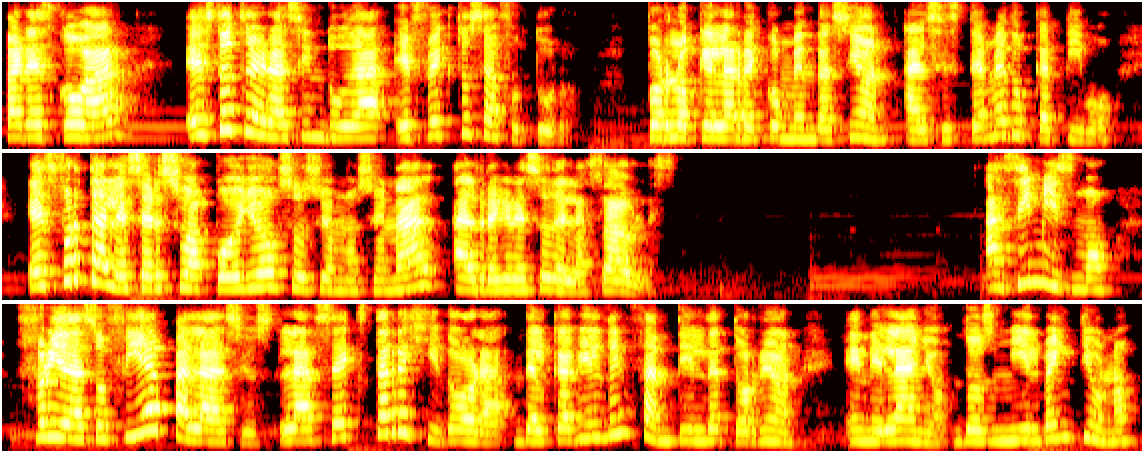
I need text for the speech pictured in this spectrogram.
Para Escobar, esto traerá sin duda efectos a futuro, por lo que la recomendación al sistema educativo es fortalecer su apoyo socioemocional al regreso de las aulas. Asimismo, Frida Sofía Palacios, la sexta regidora del Cabildo Infantil de Torreón en el año 2021,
